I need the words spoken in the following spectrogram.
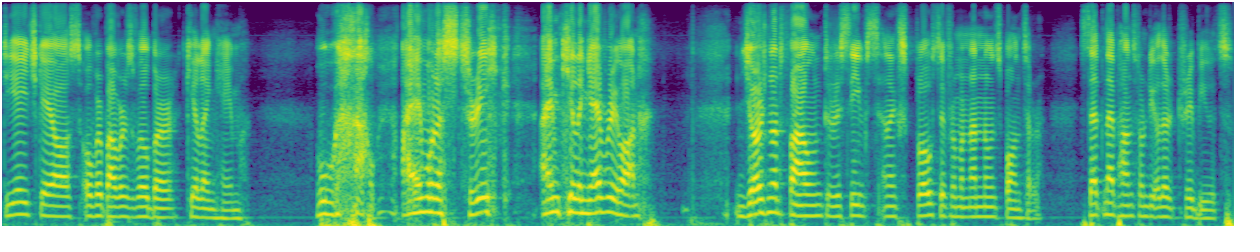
TH Chaos overpowers Wilbur, killing him. Wow, I am on a streak. I am killing everyone. George not found receives an explosive from an unknown sponsor. Sapnap hunts from the other tributes.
